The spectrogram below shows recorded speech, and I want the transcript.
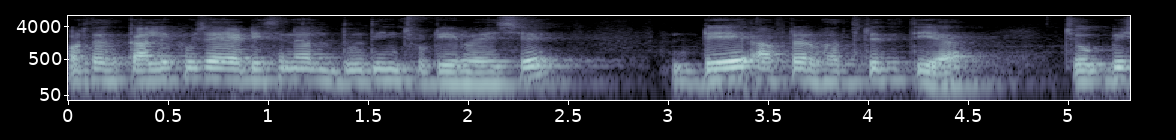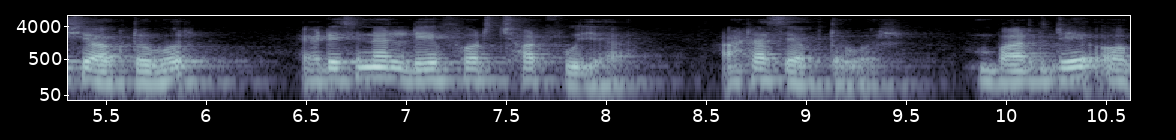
অর্থাৎ কালী পূজায় অ্যাডিশনাল দুদিন ছুটি রয়েছে। ডে আফটার ভাতৃদ্বিতীয়া, চব্বিশে October additional day for Chhath Puja, আঠাশে October. Birthday of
